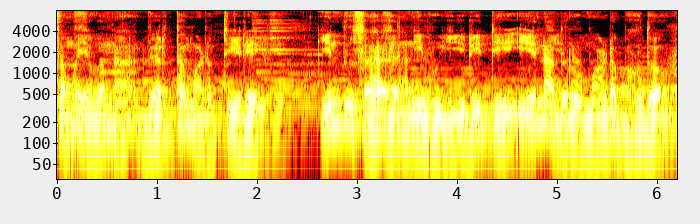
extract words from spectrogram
ಸಮಯವನ್ನು ವ್ಯರ್ಥ ಮಾಡುತ್ತೀರಿ. ಇಂದು ಸಹ ನೀವು ಈ ರೀತಿ ಏನಾದರೂ ಮಾಡಬಹುದು.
